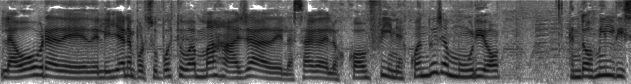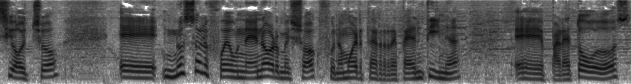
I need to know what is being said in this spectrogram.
La obra de, de Liliana, por supuesto, va más allá de la saga de los confines. Cuando ella murió, en 2018, eh, no solo fue un enorme shock, fue una muerte repentina eh, para todos,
